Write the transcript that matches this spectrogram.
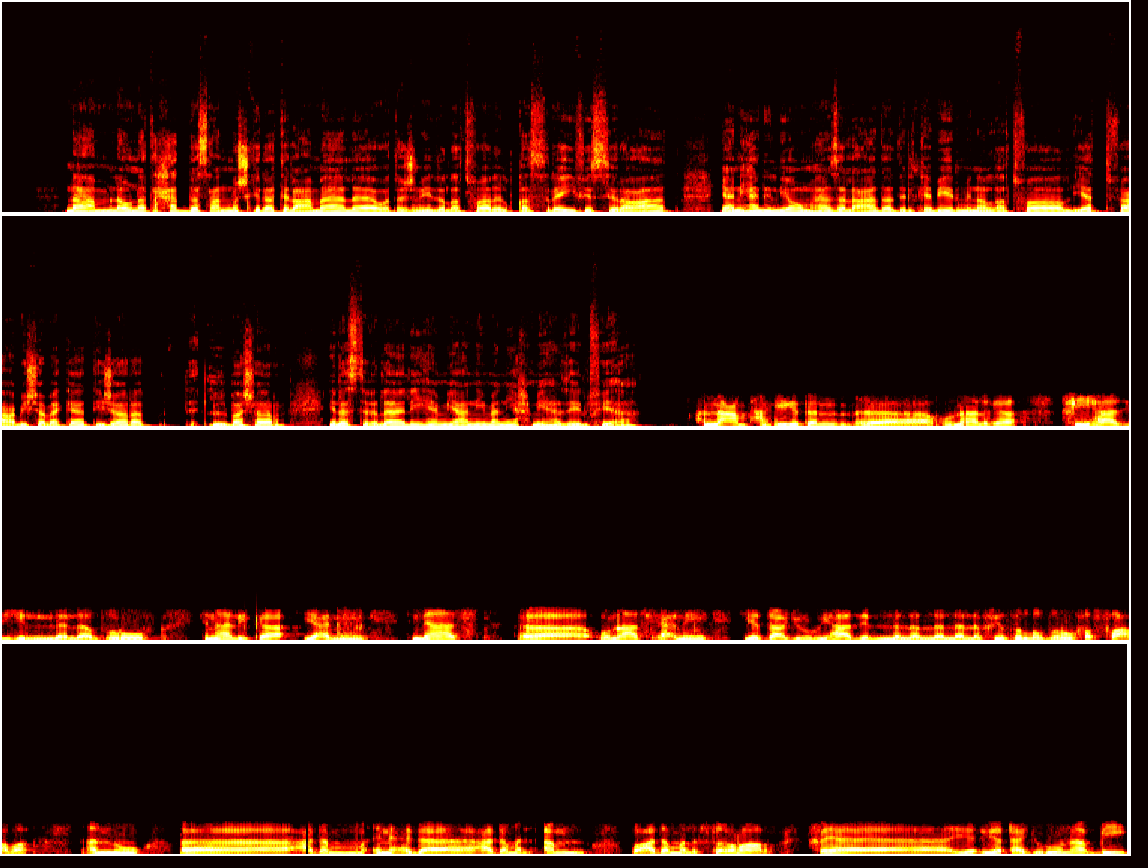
نعم لو نتحدث عن مشكلة العمالة وتجنيد الأطفال القسري في الصراعات يعني هل اليوم هذا العدد الكبير من الأطفال يدفع بشبكات تجارة البشر إلى استغلالهم يعني من يحمي هذه الفئة؟ نعم حقيقة آه، هنالك في هذه الظروف هنالك يعني ناس آه، أناس يعني يتاجروا بهذه في ظل الظروف الصعبة أنه عدم عدم الأمن وعدم الاستقرار فيتاجرون ب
